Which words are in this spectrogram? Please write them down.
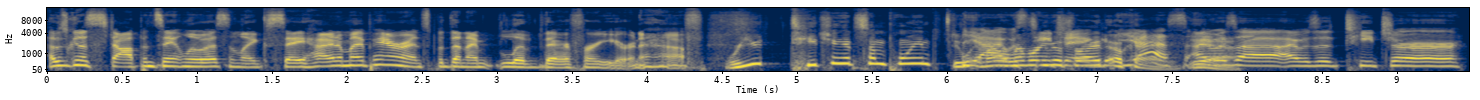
I was gonna stop in St. Louis and like say hi to my parents, but then I lived there for a year and a half. Were you teaching at some point? Do yeah, I, I was teaching. right? Okay. Yes, I was a I was a teacher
